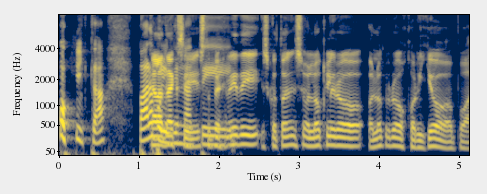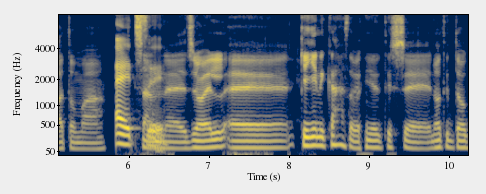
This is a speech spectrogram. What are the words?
απόλυτα. Πάρα Καλά, πολύ εντάξει, δυνατή. Στο παιχνίδι σκοτώνεις ολόκληρο, ολόκληρο χωριό από άτομα Έτσι. σαν ε, Τζοέλ. Ε, και γενικά στα παιχνίδια της ε, Naughty Dog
